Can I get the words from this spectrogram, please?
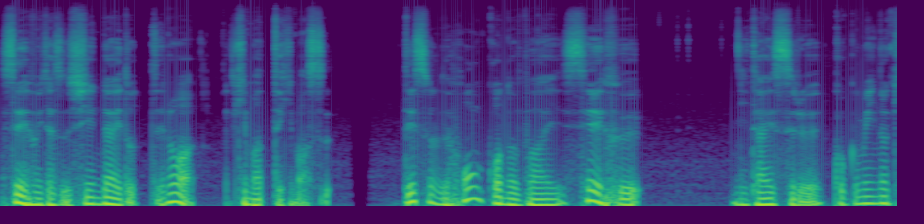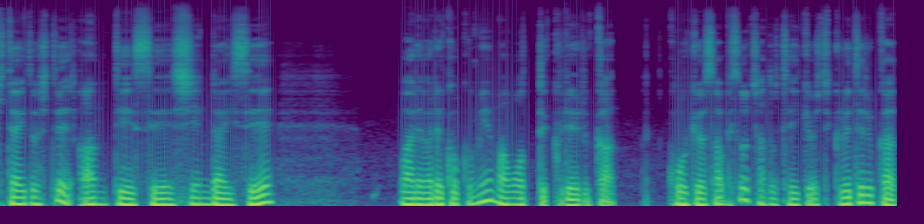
政府に対する信頼度っていうのは決まってきます。ですので、香港の場合、政府に対する国民の期待として安定性、信頼性、我々国民を守ってくれるか、公共サービスをちゃんと提供してくれてるかっ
